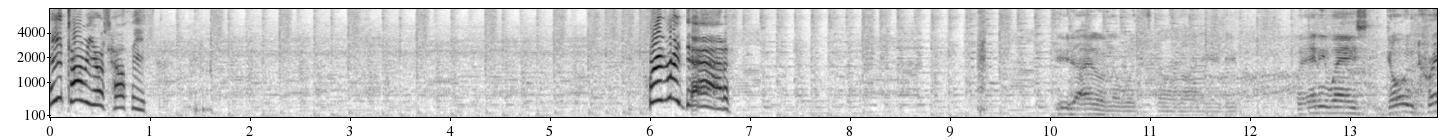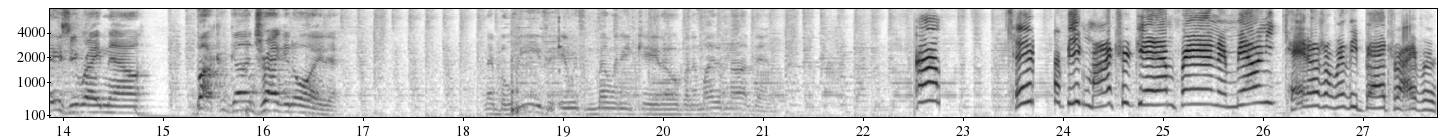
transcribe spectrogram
He told me he was healthy. Where's my dad? Dude, I don't know what's going on here, dude. But anyways, going crazy right now. Bakugan Dragonoid. And I believe it was Melanie Kato, but it might have not been. Um, Kato's a big Monster Jam fan, and Melanie Kato's a really bad driver.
